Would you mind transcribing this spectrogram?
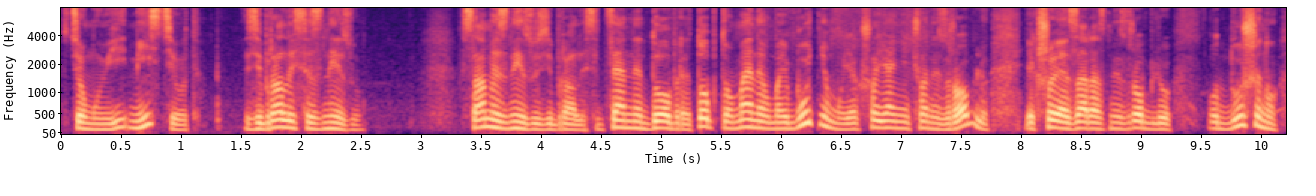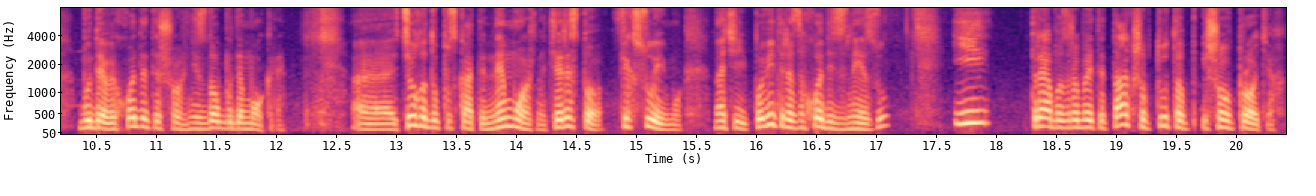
в цьому місці от, зібралися знизу. Саме знизу зібралися. Це не добре. Тобто, в мене в майбутньому, якщо я нічого не зроблю, якщо я зараз не зроблю оддушину, буде виходити, що гніздо буде мокре. Е, цього допускати не можна. Через то фіксуємо. Значить, повітря заходить знизу, і треба зробити так, щоб тут йшов протяг.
